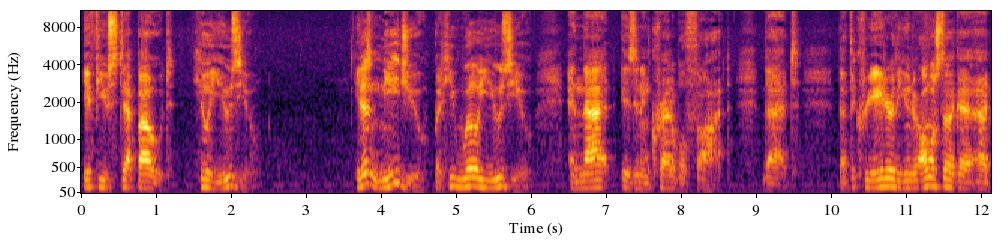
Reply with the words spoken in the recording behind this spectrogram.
if you step out, he'll use you. He doesn't need you, but he will use you. And that is an incredible thought that that the creator of the universe almost like a,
